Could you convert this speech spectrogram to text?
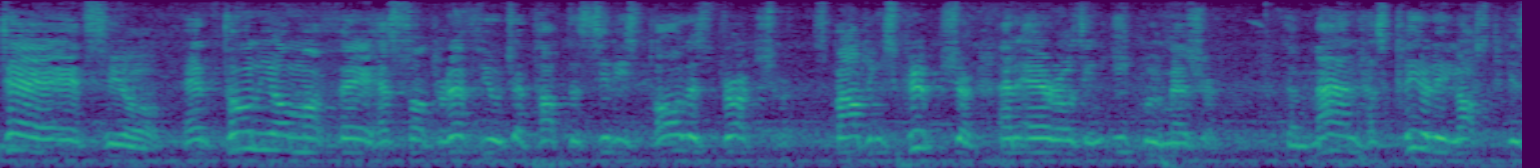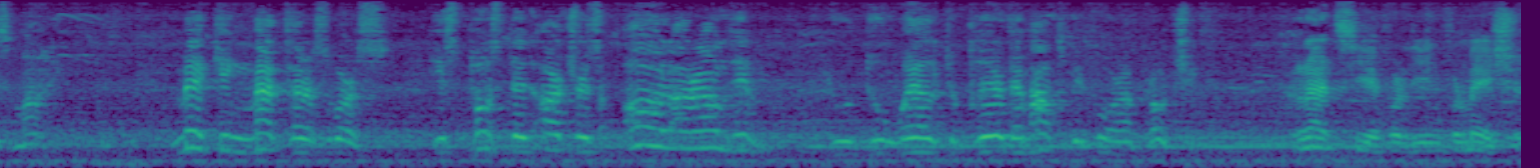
Salute, Ezio. Antonio Maffei has sought refuge atop the city's tallest structure, spouting scripture and arrows in equal measure. The man has clearly lost his mind. Making matters worse, he's posted archers all around him. You do well to clear them out before approaching. Grazie for the information.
